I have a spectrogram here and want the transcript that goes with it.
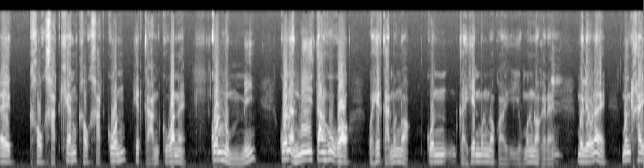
เออเขาขาดแค้นเขาขาดโกนเหตุการณ์กูวันเนี่ยโกนหนุ่มมีโกนอันมีตั้งหู้ก็กว่าเหตุการณ์เมืองนอกโกนไก่เห็นเมืองนอกก็อยู่เมืองนอกก็ได้เมื่อเหลียวได้เมืองไทย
